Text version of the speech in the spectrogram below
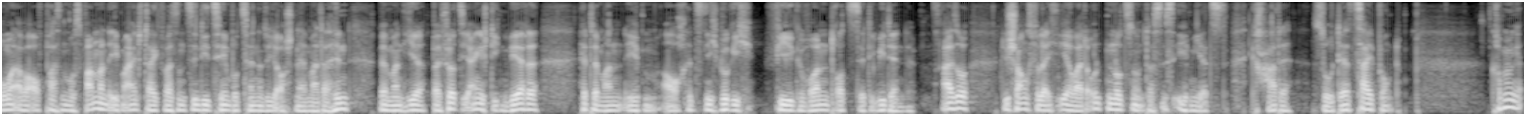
wo man aber aufpassen muss, wann man eben einsteigt, weil sonst sind die 10% natürlich auch schnell mal dahin. Wenn man hier bei 40 eingestiegen wäre, hätte man eben auch jetzt nicht wirklich viel gewonnen, trotz der Dividende. Also die Chance vielleicht eher weiter unten nutzen und das ist eben jetzt gerade so der Zeitpunkt. Kommen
